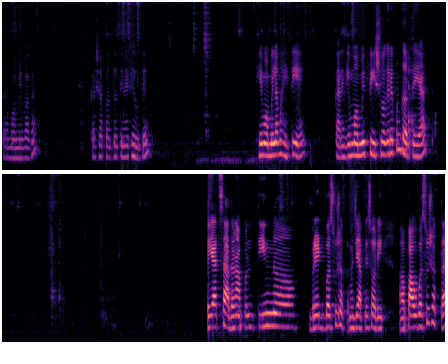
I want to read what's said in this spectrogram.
तर मम्मी बघा. कशा पद्धतीने ठेवते. हे मम्मीला माहिती आहे कारण की मम्मी फिश वगैरे पण करते यात. यात साधारण आपण तीन ब्रेड बसू शकता म्हणजे आपले सॉरी पाव बसू शकता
